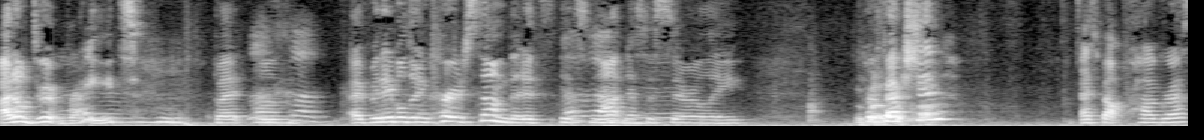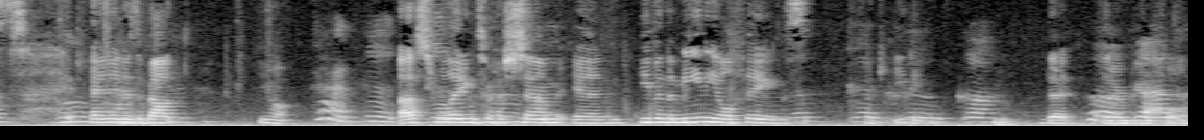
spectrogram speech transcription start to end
I don't do it right, but um, I've been able to encourage some that it's it's not necessarily perfection. It's about progress, and it is about you know us relating to Hashem in even the menial things like eating that that are beautiful.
